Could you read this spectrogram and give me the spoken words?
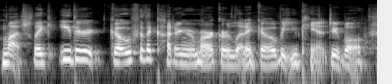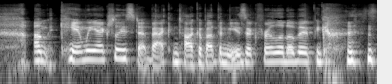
much. Like either go for the cutting remark or let it go, but you can't do both. Um, can we actually step back and talk about the music for a little bit because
